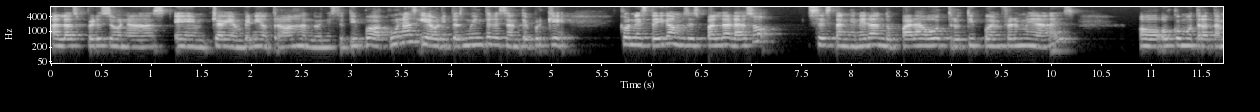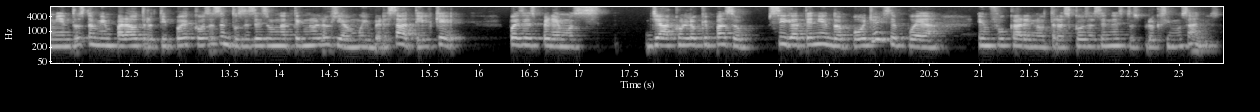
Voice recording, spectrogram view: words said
a las personas em, que habían venido trabajando en este tipo de vacunas y ahorita es muy interesante porque con este, digamos, espaldarazo se están generando para otro tipo de enfermedades o, o como tratamientos también para otro tipo de cosas, entonces es una tecnología muy versátil que pues esperemos ya con lo que pasó siga teniendo apoyo y se pueda enfocar en otras cosas en estos próximos años.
